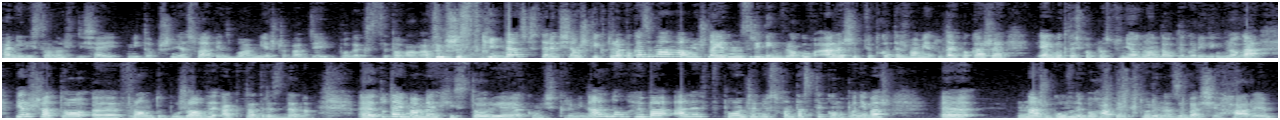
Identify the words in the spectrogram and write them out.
pani listonosz dzisiaj mi to przyniosła, więc byłam jeszcze bardziej podekscytowana tym wszystkim. Teraz cztery książki, które pokazywałam Wam już na jednym z reading vlogów, ale szybciutko też Wam je tutaj pokażę, jakby ktoś po prostu nie oglądał tego reading vloga. Pierwsza to e, Front Burzowy, akta Dresdena. E, tutaj mamy historię jakąś kryminalną chyba, ale w połączeniu z fantastyką, ponieważ e, nasz główny bohater, który nazywa się Harry,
